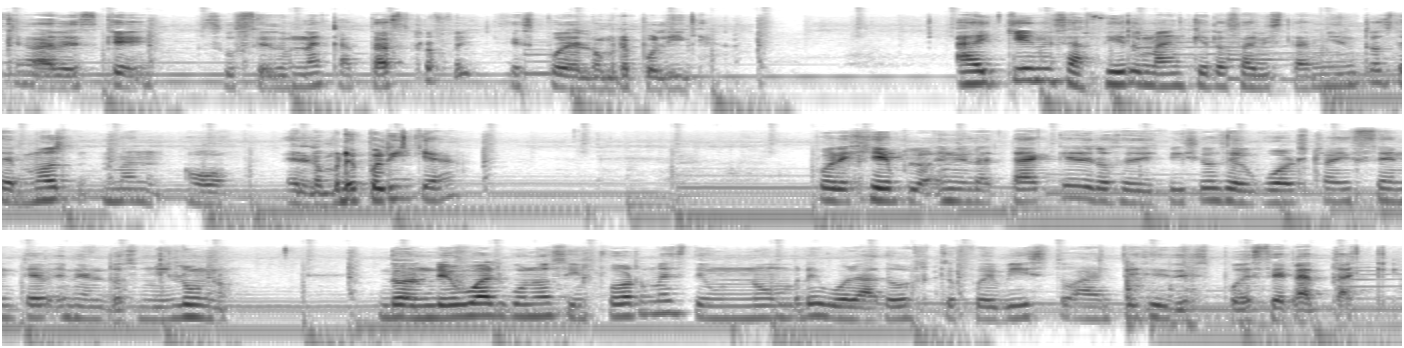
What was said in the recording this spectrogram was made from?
cada vez que sucede una catástrofe es por el hombre polilla. Hay quienes afirman que los avistamientos de Mothman o el hombre polilla por ejemplo, en el ataque de los edificios del World Trade Center en el 2001, donde hubo algunos informes de un hombre volador que fue visto antes y después del ataque.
